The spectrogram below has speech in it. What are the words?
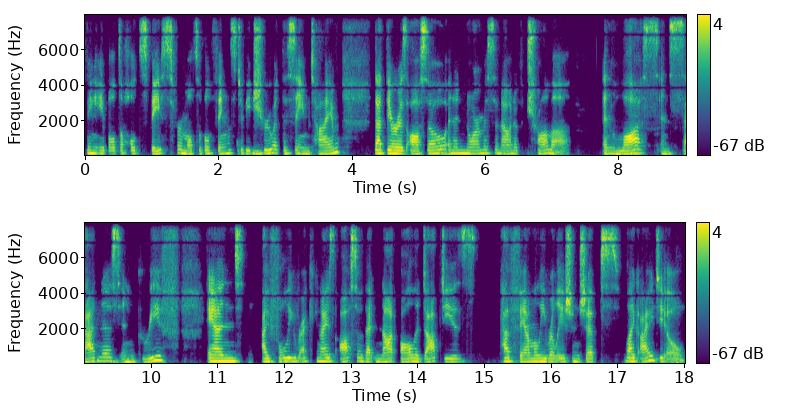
being able to hold space for multiple things to be mm. true at the same time. That there is also an enormous amount of trauma and mm-hmm. loss and sadness and grief. And I fully recognize also that not all adoptees have family relationships like I do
